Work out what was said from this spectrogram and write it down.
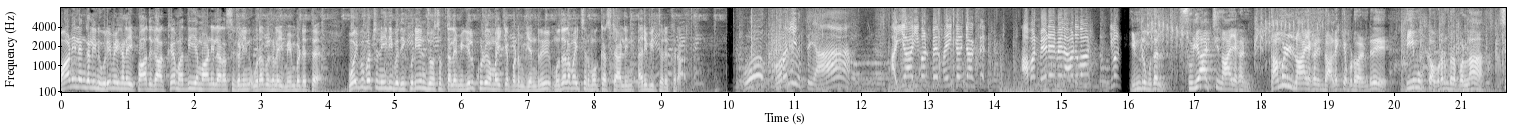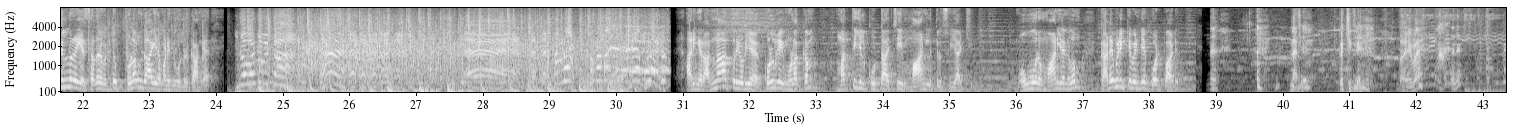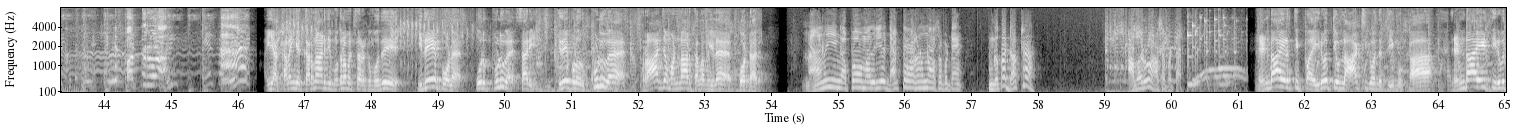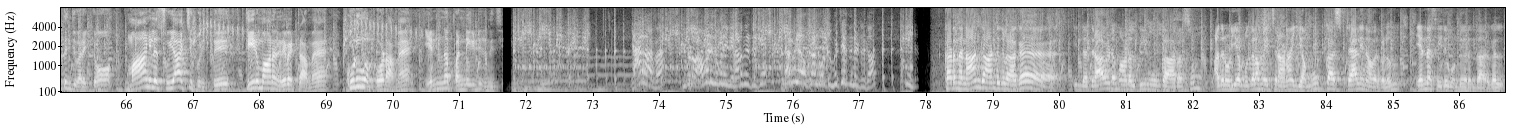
மாநிலங்களின் உரிமைகளை பாதுகாக்க மத்திய மாநில அரசுகளின் உறவுகளை மேம்படுத்த ஓய்வு பெற்ற நீதிபதி குரியன் ஜோசப் தலைமையில் குழு அமைக்கப்படும் என்று முதலமைச்சர் மு ஸ்டாலின் அறிவித்திருக்கிறார். ஓ குரலி வித்தையா? ஐயா இவன் பேர் மைக்கேல் ஜாக்சன். அவன் மேடை மேல் ஆடுவான். இவன் இன்று முதல் சுயாட்சி நாயகன் தமிழ் நாயகன் என்று அழைக்கப்படுவார் என்று திமுக உடன்பிறப்பெல்லாம் சில்லறையை செதறவிட்டு புலங்காயுதம் அடைந்து கொண்டிருக்காங்க. அறிஞர் அண்ணாதுரையுடைய கொள்கை முழக்கம் மத்தியில் கூட்டாட்சி மாநிலத்தில் சுயாட்சி. ஒவ்வொரு மாநிலங்களும் கடைபிடிக்க வேண்டிய கோட்பாடு. ஐயா கலைஞர் கருணாநிதி முதலமைச்சர் இருக்கும்போது இதே போல ஒரு புழுவை சாரி இதே போல ஒரு குழுவை ராஜ மன்னார் தலைமையில போட்டாரு. நானும் எங்க அப்பாவை மாதிரியே டாக்டர் ஆகணும்னு ஆசைப்பட்டேன். உங்க அப்பா டாக்டரா? அவரும் ஆசைப்பட்டார். ரெண்டாயிரத்தி ப இருபத்தி ஒண்ணுல ஆட்சிக்கு வந்த திமுக ரெண்டாயிரத்தி இருபத்தஞ்சு வரைக்கும் மாநில சுயாட்சி குறித்து தீர்மானம் நிறைவேற்றாம குழுவை போடாம என்ன பண்ணிக்கிட்டு இருந்துச்சு? கடந்த நான்கு ஆண்டுகளாக இந்த திராவிட மாடல் திமுக அரசும் அதனுடைய முதலமைச்சரான ஐயா மு க ஸ்டாலின் அவர்களும் என்ன செய்து கொண்டிருந்தார்கள்?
